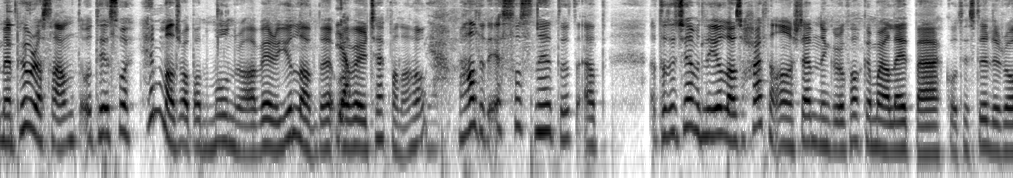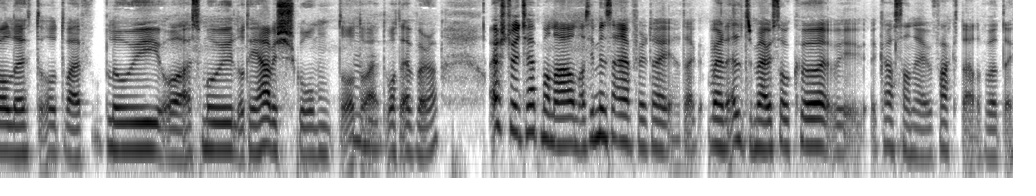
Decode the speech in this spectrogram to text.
men pura sant och det är så himmelskapande månader av er Jylland och av er Tepparna. ha. Men alltid det är så snett att att att det kommer till Jylland så helt en annan stämning och folk är mer laid back och till stilla rollet och det var blöj och smul och det har vi skont och det var whatever. Jag stod i Tepparna och alltså minns en för dig det var en äldre mer så kö vi kassan är ju fakta eller för att det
